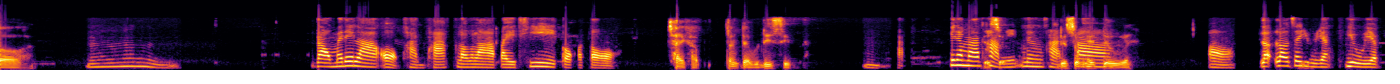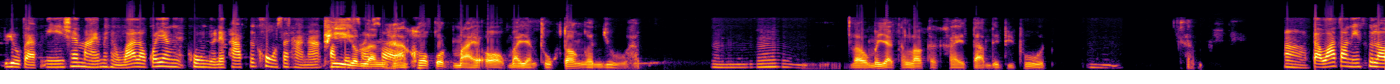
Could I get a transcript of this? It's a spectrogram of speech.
ตอืม เราไม่ได้ลาออกผ่านพัก เราลาไปที่กกตใช่ครับ ตั้งแต่วันที่สิบอืมค่ะพี่ธรรมนัฐเดี๋ยวถามส่งนิดนึงค่ะเดี๋ยวส่งให้อ่าดูเลยอ๋อแล้วเราจะอยู่อย่างอยู่แบบอยู่แบบนี้ใช่ไหมหมายถึงว่าเราก็ยังคงอยู่ในพักเพื่อคงสถานะความพี่เป็นกำลังสสหาข้อกฎหมายออกมาอย่างถูกต้องกันอยู่ครับ อืมเราไม่อยากทะเลาะกับใครตามที่พี่พูดอืมครับ อ่า แต่ว่าตอนนี้คือเรา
